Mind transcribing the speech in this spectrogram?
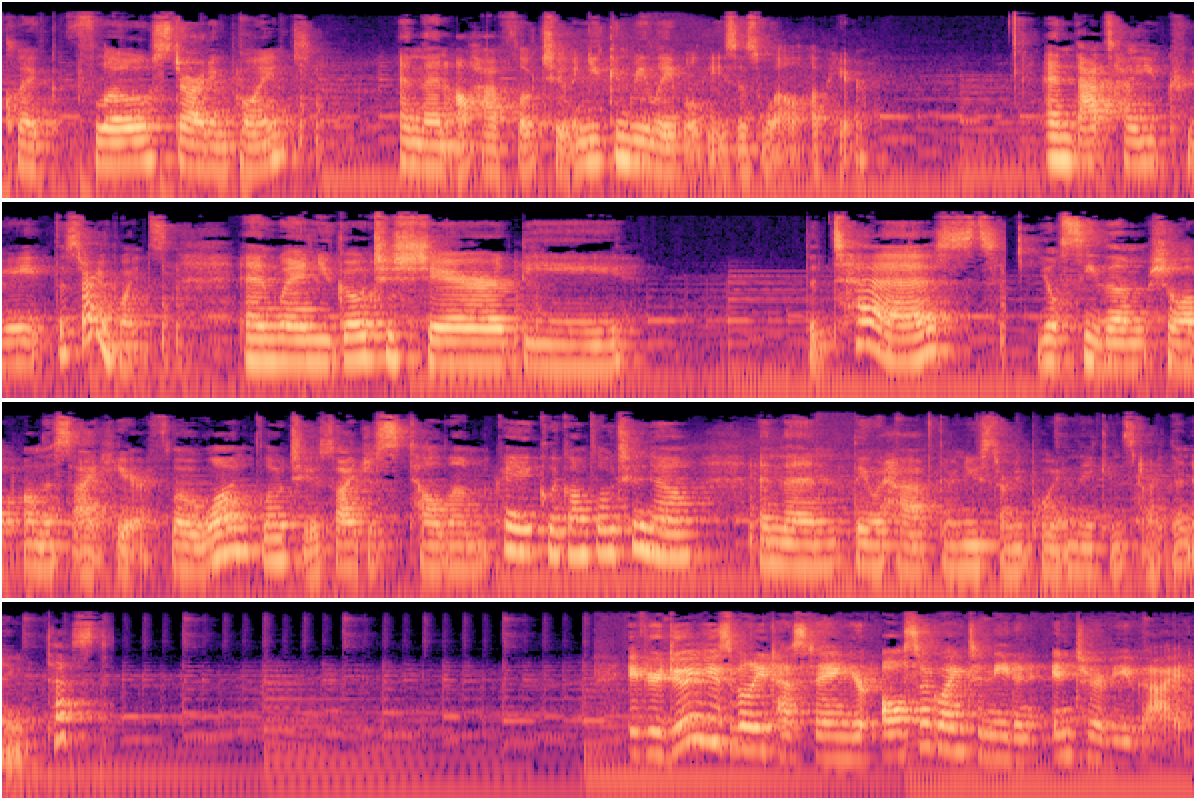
click flow starting point and then I'll have flow two. And you can relabel these as well up here. And that's how you create the starting points. And when you go to share the the test, you'll see them show up on the side here, flow one, flow two. So I just tell them, okay, click on flow two now, and then they would have their new starting point and they can start their new test. If you're doing usability testing, you're also going to need an interview guide.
